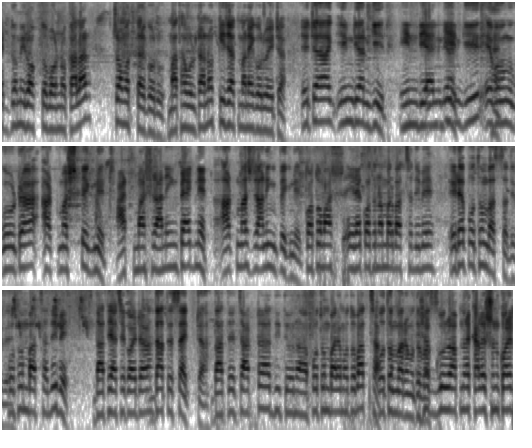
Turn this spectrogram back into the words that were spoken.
একদমই রক্তবর্ণ কালার চমৎকার গরু মাথা উল্টানো কি জাত মানে গরু এটা? এটা Indian Gir. Indian Indian Gir এবং গরুটা আট মাস প্রেগনেন্ট আট মাস রানিং প্যাগনেট আট মাস রানিং প্রেগনেন্ট কত মাস এরা কত নাম্বার বাচ্চা দিবে? এটা প্রথম বাচ্চা দিবে। প্রথম বাচ্চা দিবে। দাঁতে আছে কয়টা? দাঁতের চারটা। দাঁতে চারটা দ্বিতীয় না প্রথমবারের মতো বাচ্চা? প্রথমবারের মতো বাচ্চা। গরু আপনারা কালেকশন করেন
